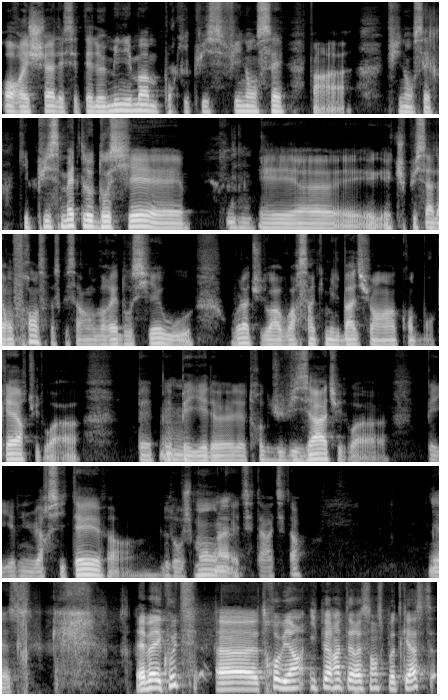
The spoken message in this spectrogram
hors échelle et c'était le minimum pour qu'ils puissent financer, enfin financer, qu'ils puissent mettre le dossier et, mmh euh, et, et, que tu puisses aller en France parce que c'est un vrai dossier où, voilà, tu dois avoir 5000 balles sur un compte bancaire, tu dois mmh payer le, truc du visa, tu dois payer l'université, le logement, etc., etc. Yes. Eh ben écoute, euh, trop bien, hyper intéressant ce podcast.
